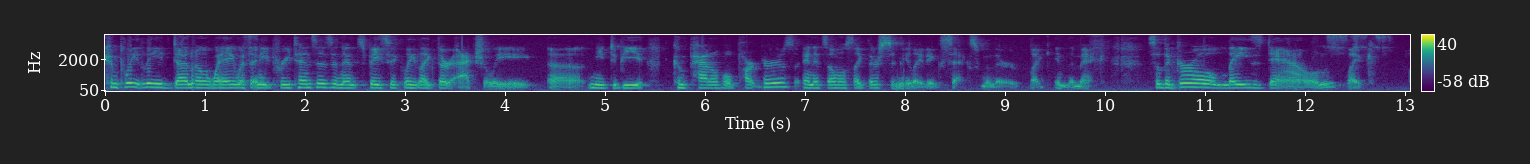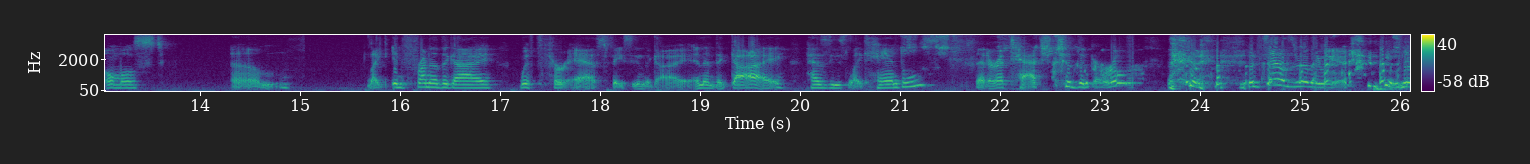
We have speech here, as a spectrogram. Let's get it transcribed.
completely done away with any pretenses and it's basically like they're actually uh, need to be compatible partners and it's almost like they're simulating sex when they're like in the mech. So the girl lays down like almost um, like in front of the guy with her ass facing the guy and then the guy has these like handles that are attached to the girl it sounds really weird yeah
